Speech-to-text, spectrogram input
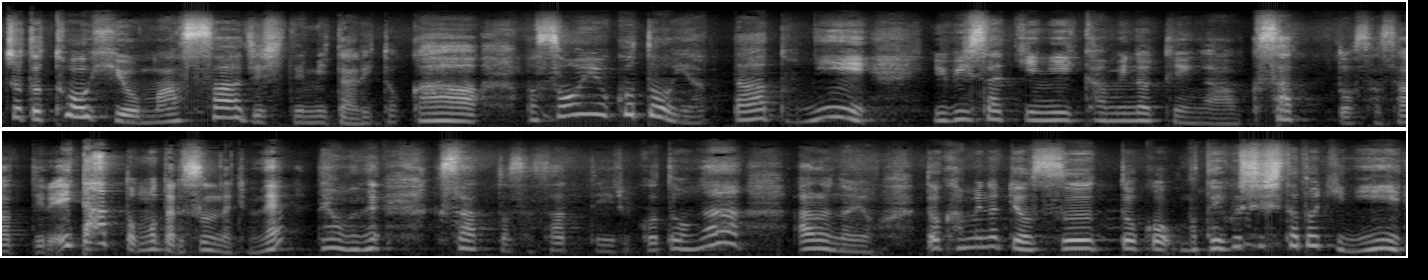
ちょっと頭皮をマッサージしてみたりとか、まあ、そういうことをやった後に、指先に髪の毛がくさっと刺さっている、痛っと思ったりするんだけどね。でもね、くさっと刺さっていることがあるのよ。で髪の毛をスーッとこう、まあ、手ぐしした時に、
